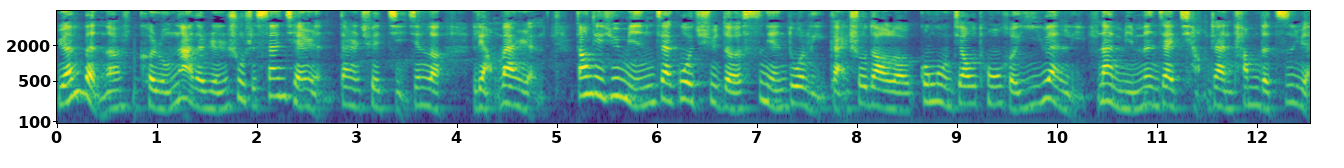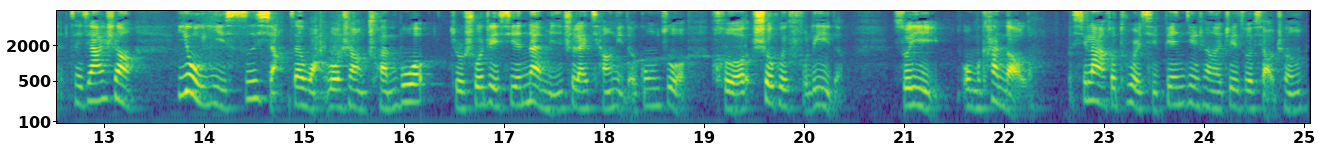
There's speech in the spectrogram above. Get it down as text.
原本呢可容纳的人数是三千人，但是却挤进了两万人。当地居民在过去的四年多里感受到了公共交通和医院里难民们在抢占他们的资源，再加上右翼思想在网络上传播，就是说这些难民是来抢你的工作和社会福利的，所以我们看到了希腊和土耳其边境上的这座小城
